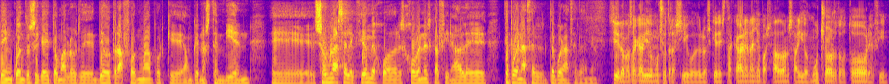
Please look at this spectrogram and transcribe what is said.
encuentros sí que hay que tomarlos de, de, otra forma, porque aunque no estén bien, eh, son una selección de jugadores jóvenes que al final eh, te, pueden hacer, te pueden hacer daño. Sí, lo que pasa es que ha habido mucho trasiego. De los que destacaban el año pasado han salido muchos, Doctor, en fin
